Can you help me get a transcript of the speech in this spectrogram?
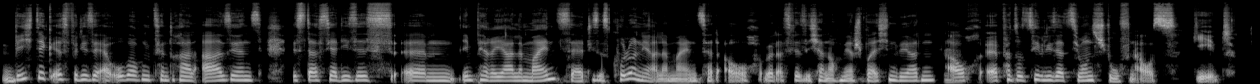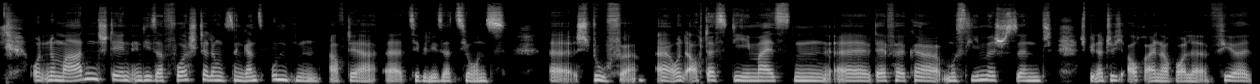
wichtig ist für diese Eroberung Zentralasiens, ist dass ja dieses ähm, imperiale Mindset, dieses koloniale Mindset auch, über das wir sicher noch mehr sprechen werden, auch äh, von so Zivilisationsstufen ausgeht. Und Nomaden stehen in dieser Vorstellung dann ganz unten auf der äh, Zivilisationsstufe. Äh, und auch, dass die meisten äh, der Völker muslimisch sind, spielt natürlich auch eine Rolle für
